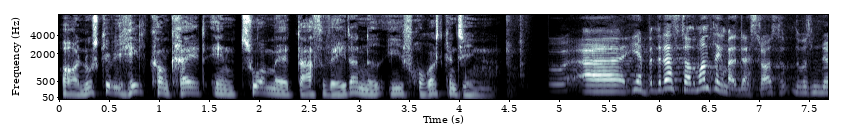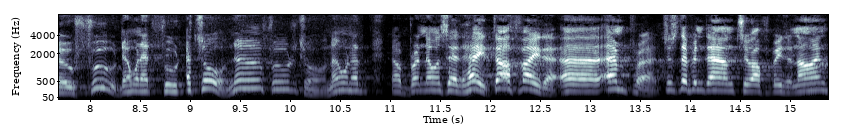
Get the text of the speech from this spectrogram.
Og nu skal vi helt konkret en tur med Darth Vader ned i frokostkantinen. Uh, yeah, but the Death Star, the one thing about the Death Star is there was no food. No one had food at all. No food at all. No one had, no, no one said, hey, Darth Vader, uh, Emperor, just nipping down to Alpha Beta 9.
